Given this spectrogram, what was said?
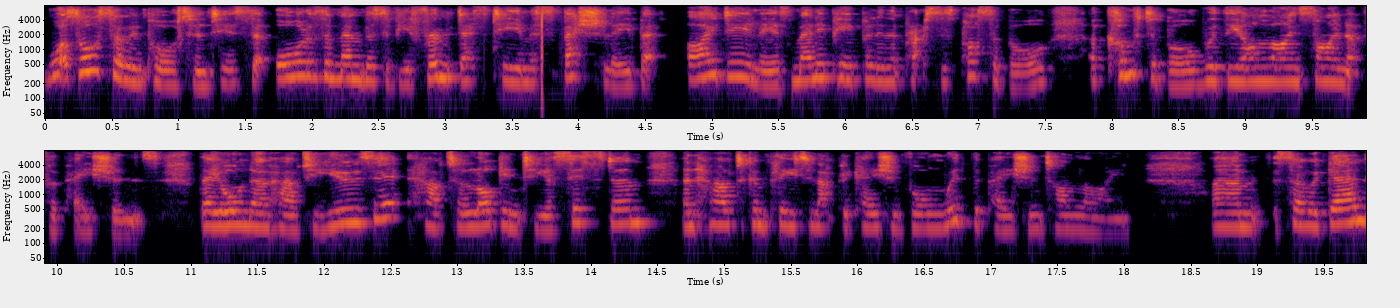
What's also important is that all of the members of your front desk team, especially, but ideally as many people in the practice as possible, are comfortable with the online sign up for patients. They all know how to use it, how to log into your system, and how to complete an application form with the patient online. Um, so again,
